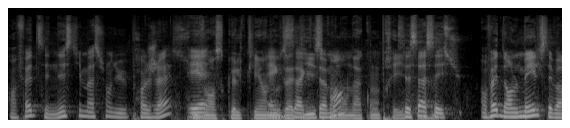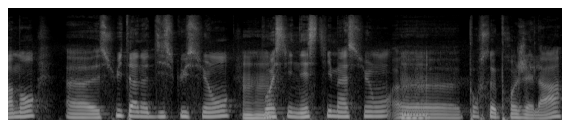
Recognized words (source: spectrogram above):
en fait, c'est une estimation du projet. Suivant ce que le client nous a dit, ce qu'on en a compris. C'est ça, c'est en fait dans le mail, c'est vraiment euh, suite à notre discussion, voici une estimation euh, pour ce projet-là.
